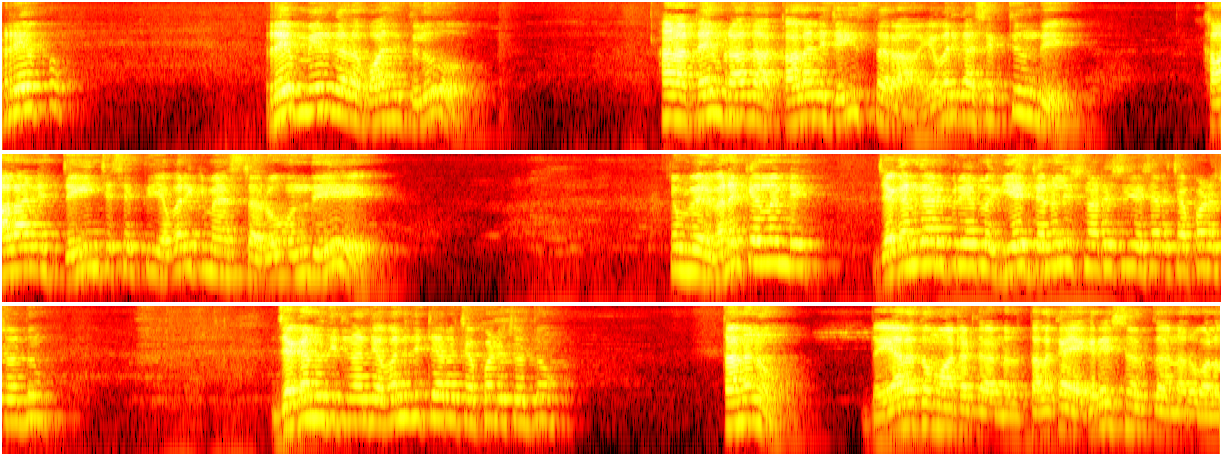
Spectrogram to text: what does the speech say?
రేపు. రేపు మీరు కదా బాధితులు. ఆ టైం రాదా? కాలాన్ని జయిస్తారా? ఎవరికి ఆ శక్తి ఉంది? కాలాన్ని జయించే శక్తి ఎవరికి మేస్తారు ఉంది. ఇప్పుడు మీరు వెనక్కి వెళ్ళండి. జగన్ గారి పీరియడ్లో ఏ జర్నలిస్ట్ని అరెస్ట్ చేశారో చెప్పండి చూద్దాం. జగన్ను తిట్టినంత ఎవరిని తిట్టారో చెప్పండి చూద్దాం. తనను దయాలతో మాట్లాడుతూ అన్నారు తలకాయ ఎగరేసి నరుకుతా అన్నారు వాళ్ళ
